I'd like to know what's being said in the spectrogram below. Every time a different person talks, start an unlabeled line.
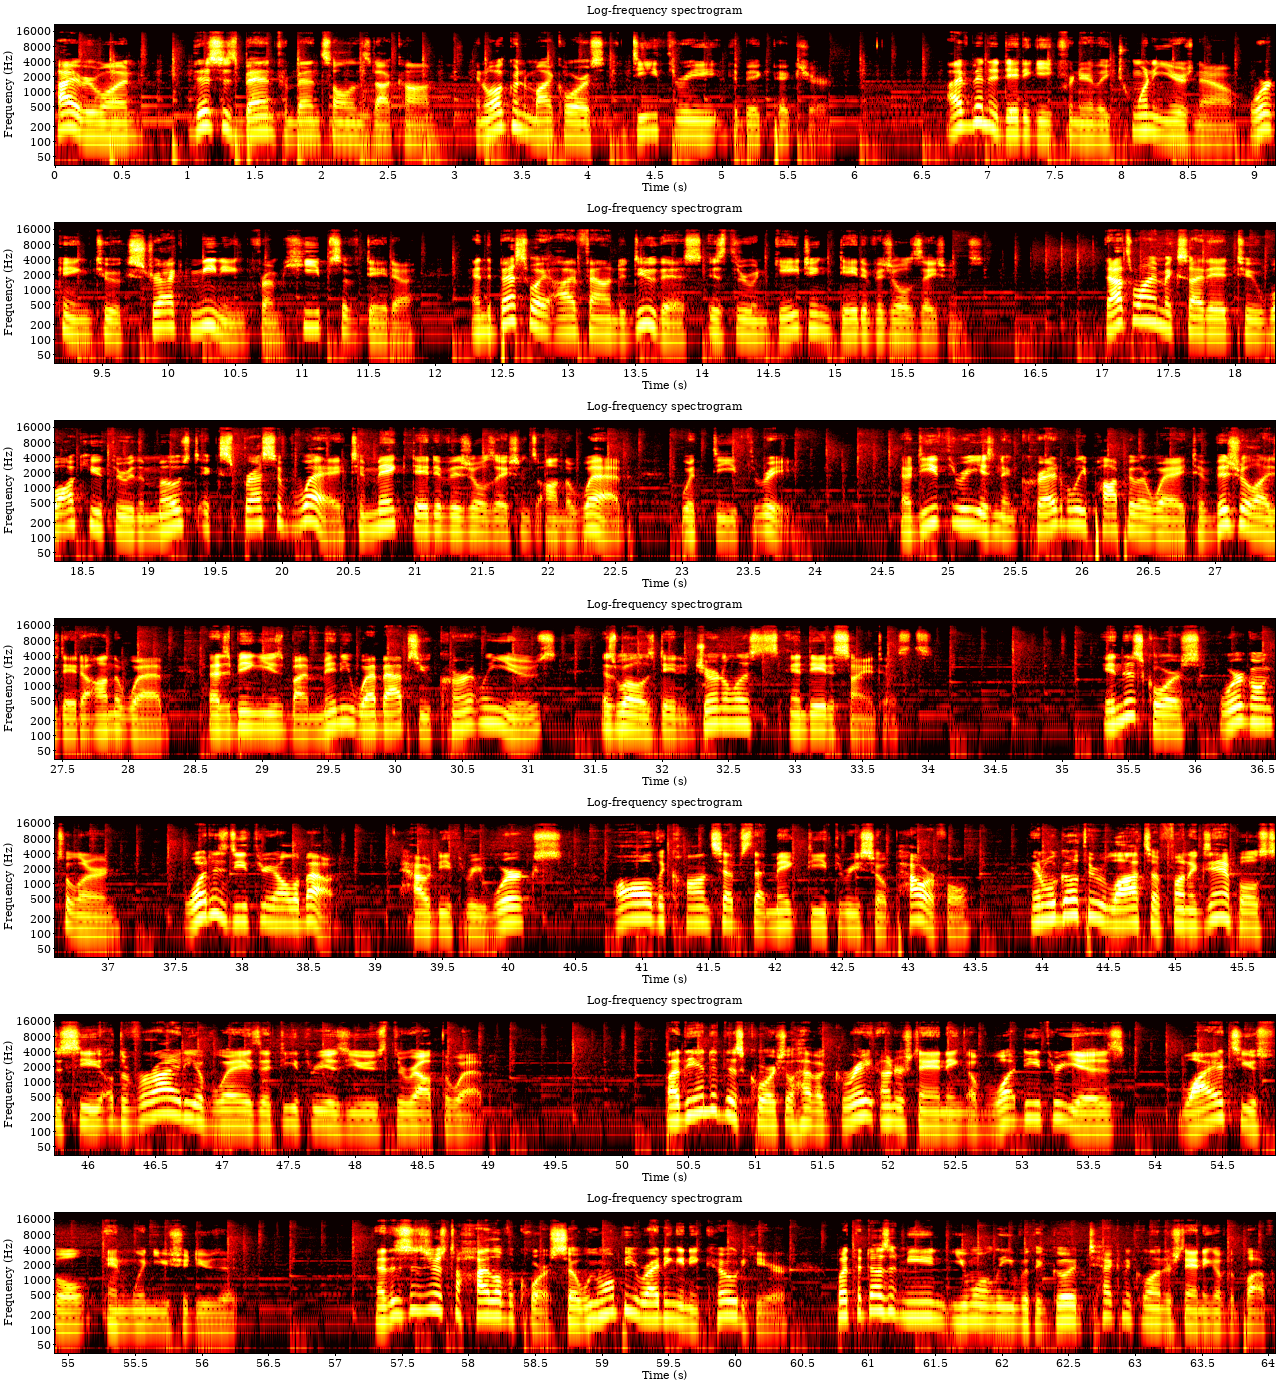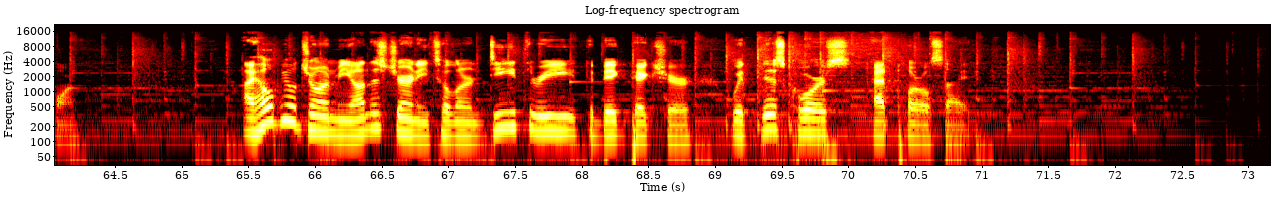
Hi everyone, this is Ben from bensullins.com, and welcome to my course D3 The Big Picture. I've been a data geek for nearly 20 years now, working to extract meaning from heaps of data, and the best way I've found to do this is through engaging data visualizations. That's why I'm excited to walk you through the most expressive way to make data visualizations on the web with D3. Now, D3 is an incredibly popular way to visualize data on the web that is being used by many web apps you currently use, as well as data journalists and data scientists. In this course, we're going to learn what is D3 all about, how D3 works, all the concepts that make D3 so powerful, and we'll go through lots of fun examples to see the variety of ways that D3 is used throughout the web. By the end of this course, you'll have a great understanding of what D3 is, why it's useful, and when you should use it. Now this is just a high level course, so we won't be writing any code here, but that doesn't mean you won't leave with a good technical understanding of the platform. I hope you'll join me on this journey to learn D3 the big picture with this course at Pluralsight.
